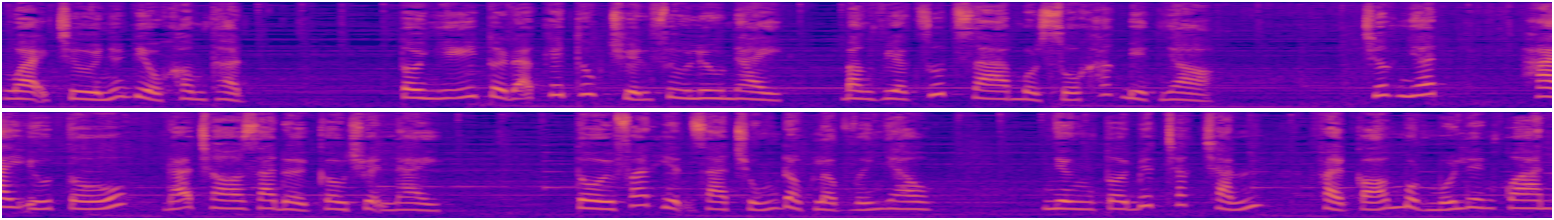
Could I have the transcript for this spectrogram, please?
ngoại trừ những điều không thật. Tôi nghĩ tôi đã kết thúc chuyến phiêu lưu này bằng việc rút ra một số khác biệt nhỏ. Trước nhất, hai yếu tố đã cho ra đời câu chuyện này. Tôi phát hiện ra chúng độc lập với nhau, nhưng tôi biết chắc chắn phải có một mối liên quan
